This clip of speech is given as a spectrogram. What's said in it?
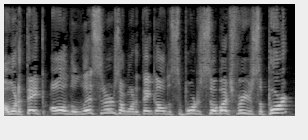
I want to thank all the listeners. I want to thank all the supporters so much for your support.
